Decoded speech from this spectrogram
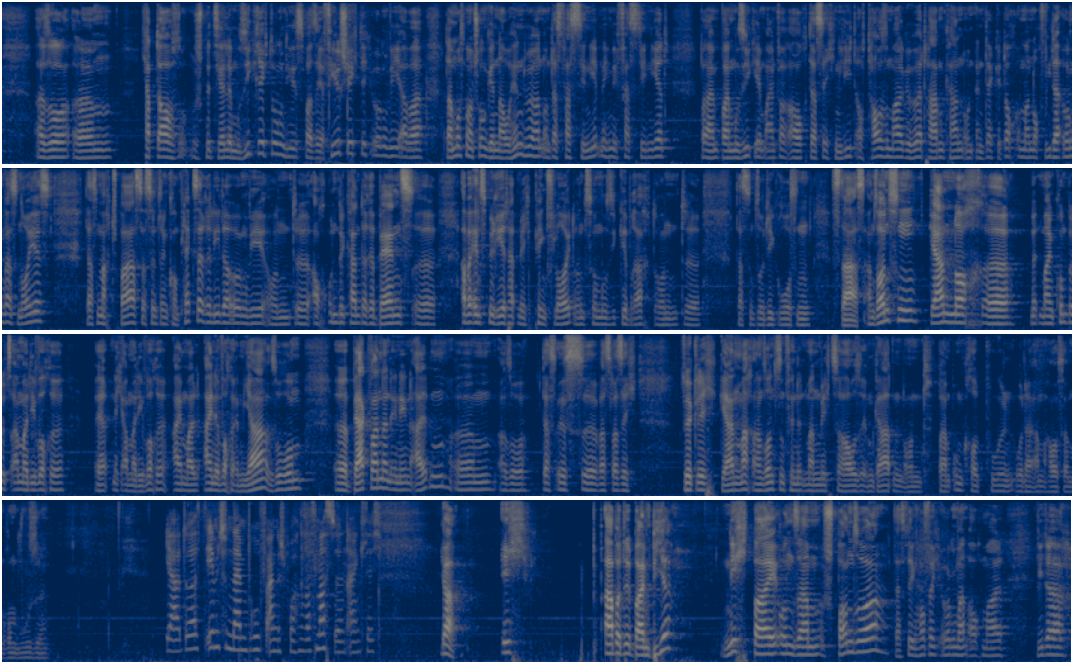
Also ähm, ich habe da auch so spezielle Musikrichtung, die ist zwar sehr vielschichtig irgendwie, aber da muss man schon genau hinhören und das fasziniert mich. Mich fasziniert bei, bei Musik eben einfach auch, dass ich ein Lied auch tausendmal gehört haben kann und entdecke doch immer noch wieder irgendwas Neues. Das macht Spaß, das sind dann komplexere Lieder irgendwie und äh, auch unbekanntere Bands. Äh, aber inspiriert hat mich Pink Floyd und zur Musik gebracht und äh, das sind so die großen Stars. Ansonsten gern noch äh, mit meinen Kumpels einmal die Woche äh, nicht einmal die Woche, einmal eine Woche im Jahr, so rum. Äh, Bergwandern in den Alpen, ähm, also das ist was, was ich wirklich gern mache. Ansonsten findet man mich zu Hause im Garten und beim Umkrautpoolen oder am Haus am Rumwuseln. Ja, du hast eben schon deinen Beruf angesprochen. Was machst du denn eigentlich? Ja, ich arbeite beim Bier, nicht bei unserem Sponsor. Deswegen hoffe ich irgendwann auch mal wieder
